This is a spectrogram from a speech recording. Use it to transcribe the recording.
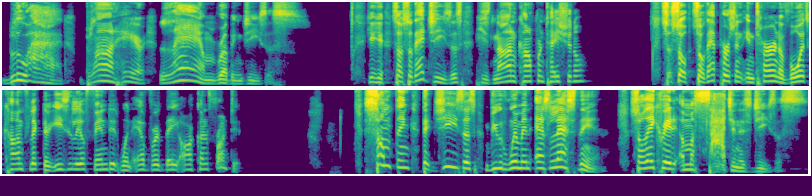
blue eyed, blonde hair, lamb rubbing Jesus. Yeah, yeah. So, so that Jesus, he's non confrontational. So, so, so that person in turn avoids conflict. They're easily offended whenever they are confronted. Something that Jesus viewed women as less than. So they created a misogynist Jesus.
